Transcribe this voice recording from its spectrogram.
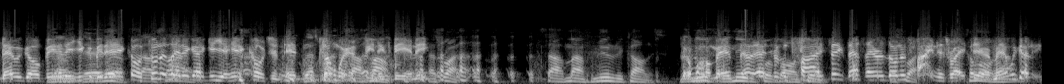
There we go, B&E. There- You can be the head coach. Sooner or later, got to get your head coach in, in somewhere right, in Phoenix, Mount. B&E. That's right. South Mount Community College. Come on, man. they That's football five six. That's Arizona's That's right. finest right Come there, on man. now. We got to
